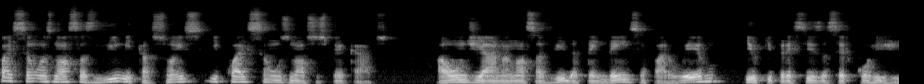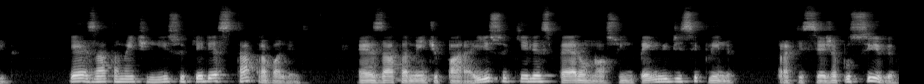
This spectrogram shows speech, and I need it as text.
quais são as nossas limitações e quais são os nossos pecados, aonde há na nossa vida tendência para o erro e o que precisa ser corrigido. E é exatamente nisso que Ele está trabalhando. É exatamente para isso que Ele espera o nosso empenho e disciplina, para que seja possível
